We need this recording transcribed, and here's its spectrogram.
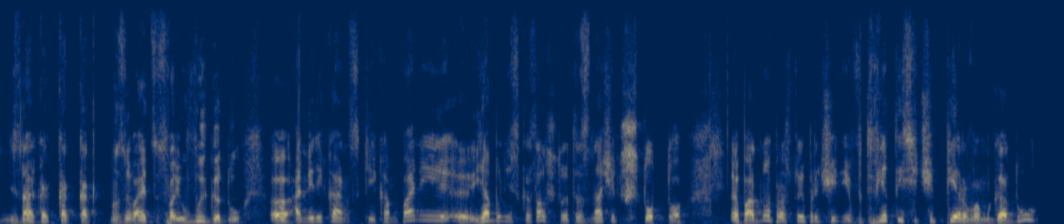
не знаю, как, как, как называется, свою выгоду э, американские компании, э, я бы не сказал, что это значит что-то. По одной простой причине. В 2001 году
